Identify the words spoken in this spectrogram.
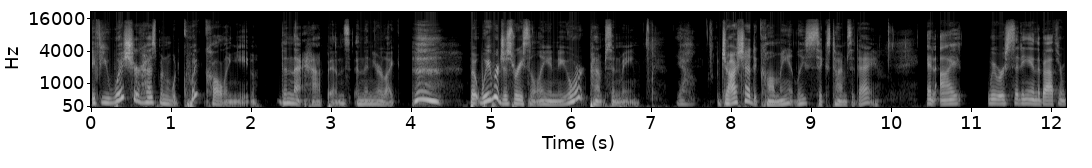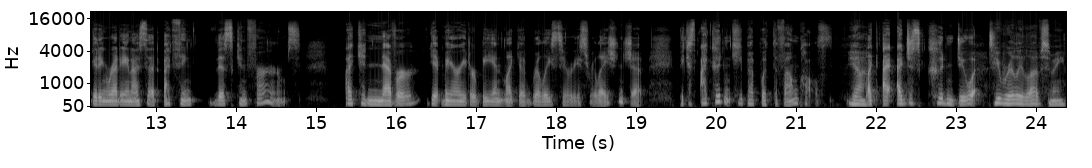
if you wish your husband would quit calling you, then that happens. And then you're like, but we were just recently in New York, Pumps and me. Yeah. Josh had to call me at least six times a day. And I, we were sitting in the bathroom getting ready, and I said, I think this confirms I can never get married or be in like a really serious relationship because I couldn't keep up with the phone calls. Yeah. Like I, I just couldn't do it. he really loves me.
